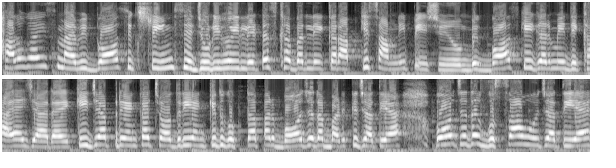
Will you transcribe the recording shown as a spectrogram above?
हेलो गाइस, मैं बिग बॉस एक्सट्रीम से जुड़ी हुई लेटेस्ट खबर लेकर आपके सामने पेश हुई हूँ। बिग बॉस के घर में दिखाया जा रहा है कि जब प्रियंका चौधरी अंकित गुप्ता पर बहुत ज़्यादा भड़क जाती है, बहुत ज़्यादा गुस्सा हो जाती है,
